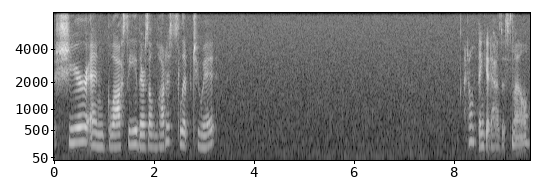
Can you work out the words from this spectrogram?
sheer and glossy. There's a lot of slip to it. I don't think it has a smell.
